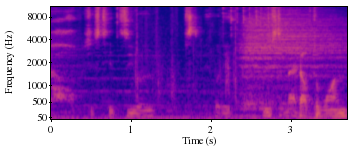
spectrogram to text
Oh, just hit zero stability. Boost it back up to one.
